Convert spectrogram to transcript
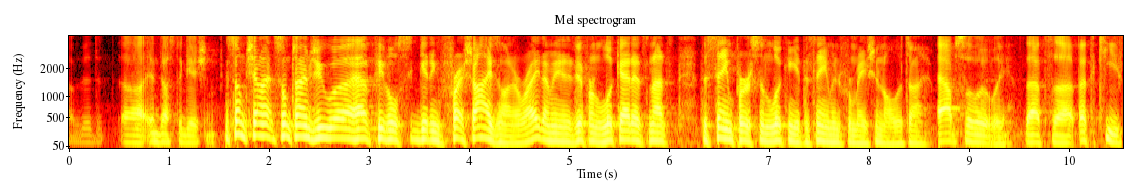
of the uh, investigation. Sometimes, sometimes you uh, have people getting fresh eyes on it, right? I mean, a different look at it. It's not the same person looking at the same information all the time. Absolutely. That's, uh, that's key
